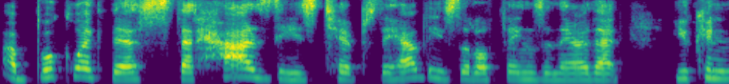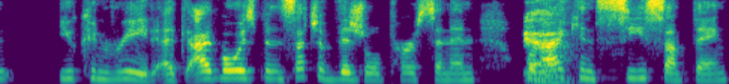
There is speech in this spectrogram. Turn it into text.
a book like this that has these tips, they have these little things in there that you can you can read. I, I've always been such a visual person. And when yeah. I can see something,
